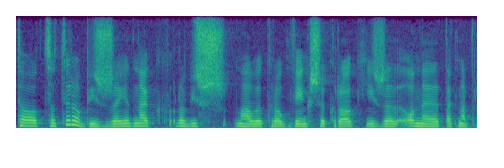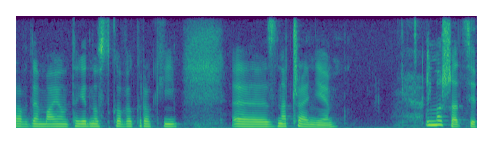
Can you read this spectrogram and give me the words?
to, co ty robisz, że jednak robisz mały krok, większy krok i że one tak naprawdę mają te jednostkowe kroki e, znaczenie. I masz rację.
